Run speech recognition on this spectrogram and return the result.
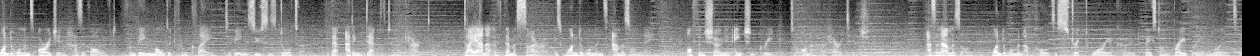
Wonder Woman's origin has evolved, from being molded from clay to being Zeus's daughter, without adding depth to her character. Diana of Themyscira is Wonder Woman's Amazon name, often shown in ancient Greek to honor her heritage. As an Amazon, Wonder Woman upholds a strict warrior code based on bravery and loyalty.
